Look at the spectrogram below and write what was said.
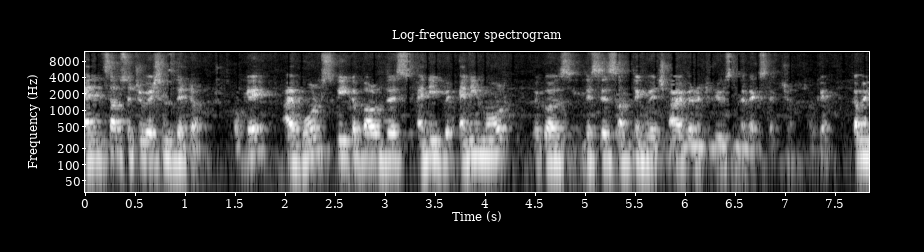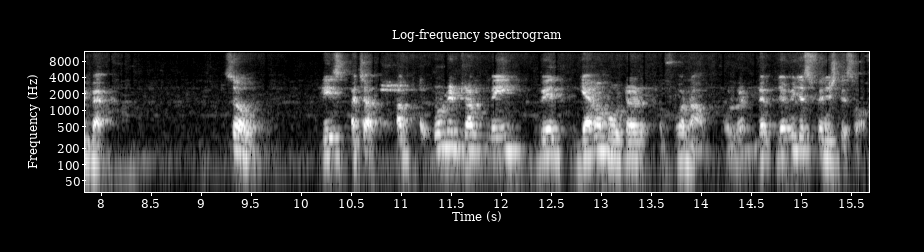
and in some situations they don't okay? I won't speak about this any anymore because this is something which i will introduce in the next lecture okay? Coming back. So please acha, don't interrupt me with gamma motor for now all right? Let, let me just finish this off.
